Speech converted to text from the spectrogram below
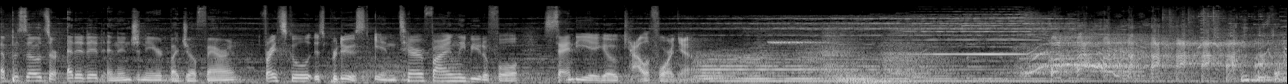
Episodes are edited and engineered by Joe Farron. Fright School is produced in terrifyingly beautiful San Diego, California.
